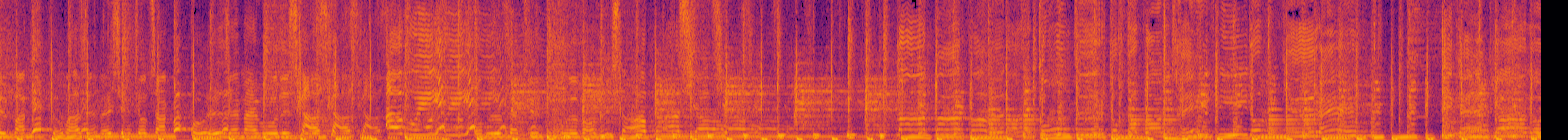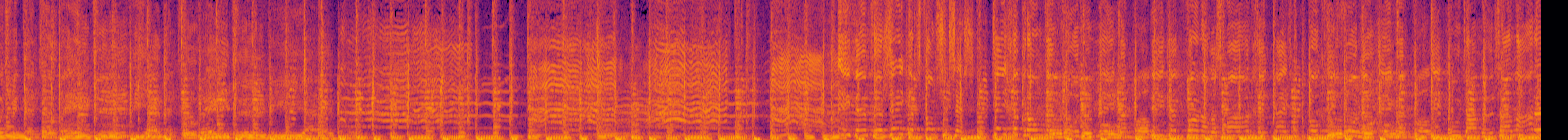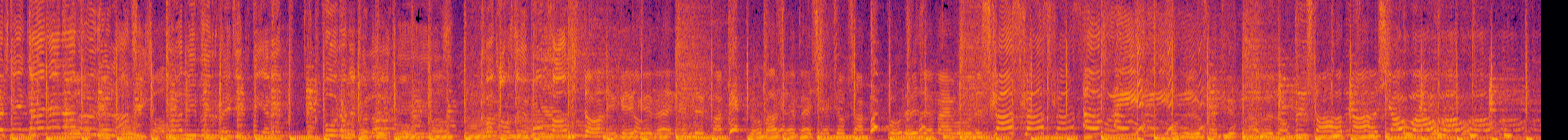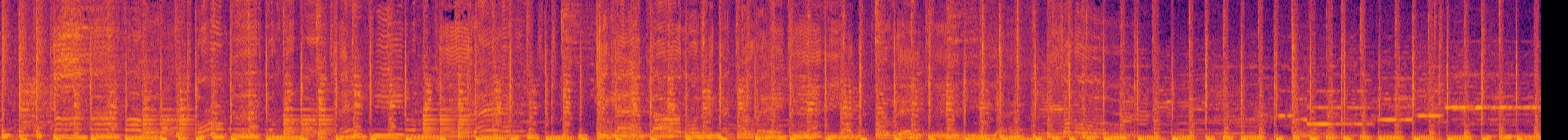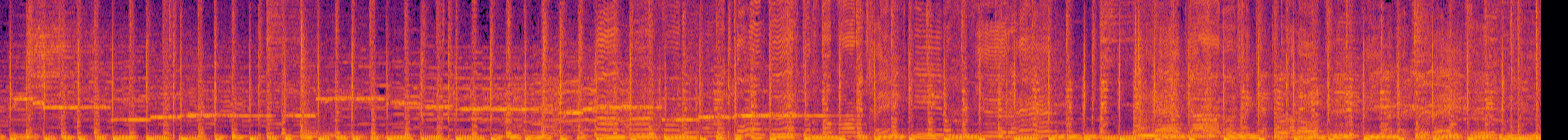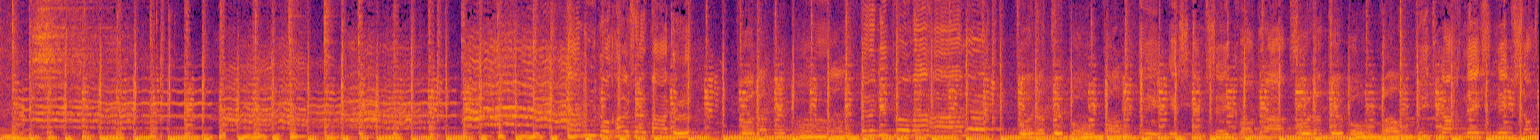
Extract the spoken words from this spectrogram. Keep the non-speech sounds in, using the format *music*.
te pakken. Thomas en mijn shirtje op zak. Polen zijn mijn woorden schaas, schaas, schaas. Aboei, onder het vet van de stad naast. dem Sand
